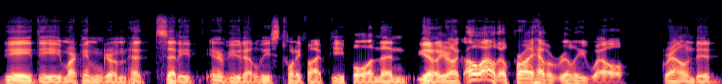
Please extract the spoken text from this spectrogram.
the AD Mark Ingram had said he interviewed at least 25 people, and then you know you're like, oh wow, they'll probably have a really well grounded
